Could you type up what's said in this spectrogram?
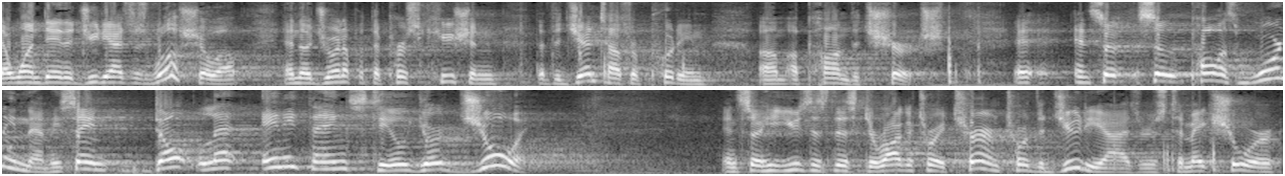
that one day the Judaizers will show up and they'll join up with the persecution that the Gentiles were putting um, upon the church. And, and so, so Paul is warning them. He's saying, don't let anything steal your joy. And so he uses this derogatory term toward the Judaizers to make sure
